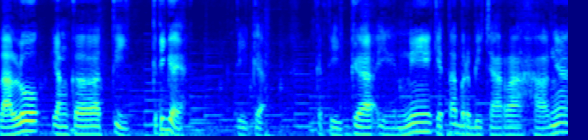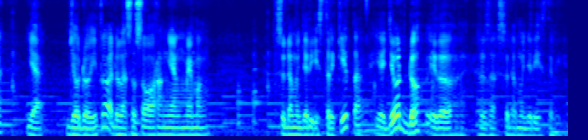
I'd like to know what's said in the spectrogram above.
Lalu yang ketiga, ketiga ya, ketiga ketiga ini kita berbicara halnya ya jodoh itu adalah seseorang yang memang sudah menjadi istri kita ya jodoh itu sudah menjadi istri ya,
